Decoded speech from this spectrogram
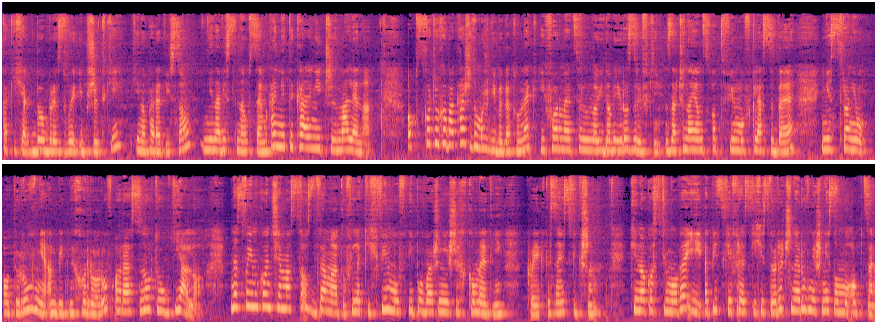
takich jak Dobry, Zły i Brzydki, Kino Paradiso, Nienawistna ósemka, Nietykalni czy Malena. Obskoczył chyba każdy możliwy gatunek i formę celuloidowej rozrywki, zaczynając od filmów klasy B, nie stronił od równie ambitnych horrorów oraz nurtu giallo. Na swoim koncie ma stos dramatów, lekkich filmów i poważniejszych komedii, projekty science fiction. Kino kostiumowe i epickie freski historyczne również nie są mu obce.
